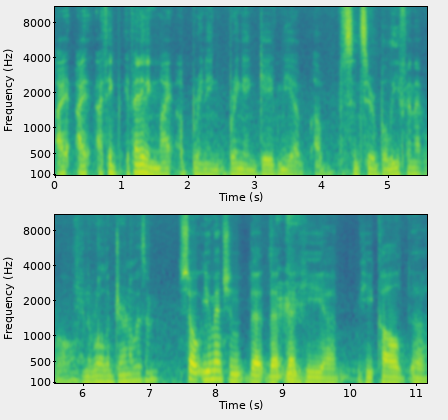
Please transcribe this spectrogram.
I, I, I think, if anything, my upbringing bringing gave me a, a sincere belief in that role, in the role of journalism. So you mentioned that, that, that he, uh, he called uh,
